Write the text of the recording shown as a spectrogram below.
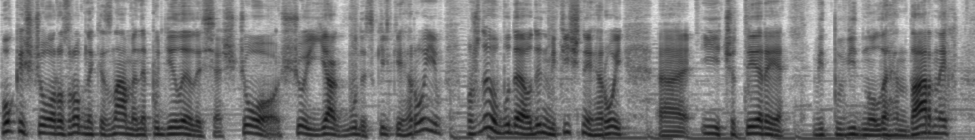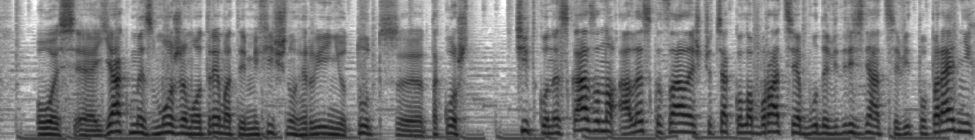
Поки що розробники з нами не поділилися, що, що і як буде, скільки героїв. Можливо, буде один міфічний герой е, і 4 відповідно легендарних. Ось е, як ми зможемо отримати міфічну героїню тут е, також чітко не сказано, але сказали, що ця колаборація буде відрізнятися від попередніх.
